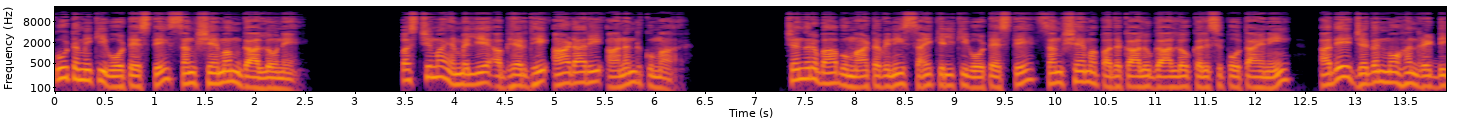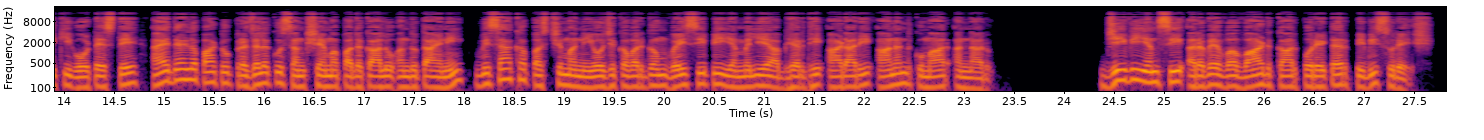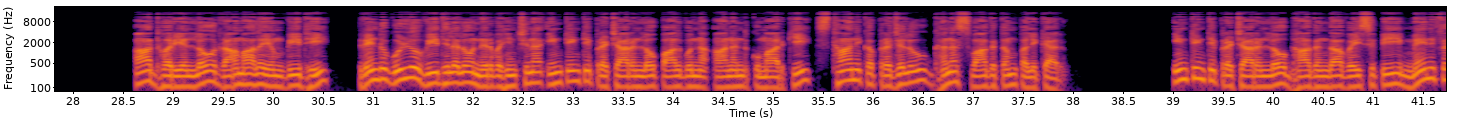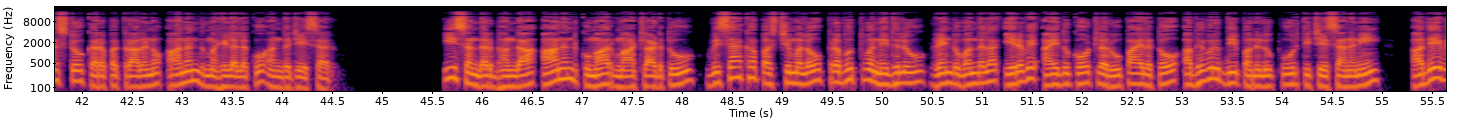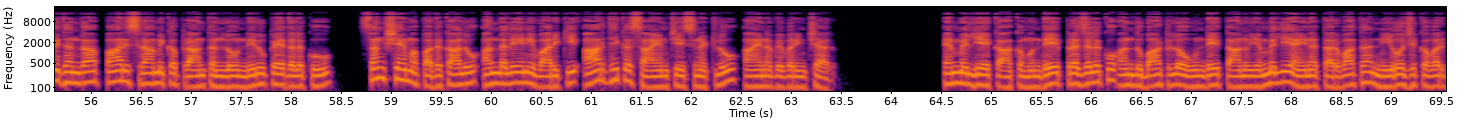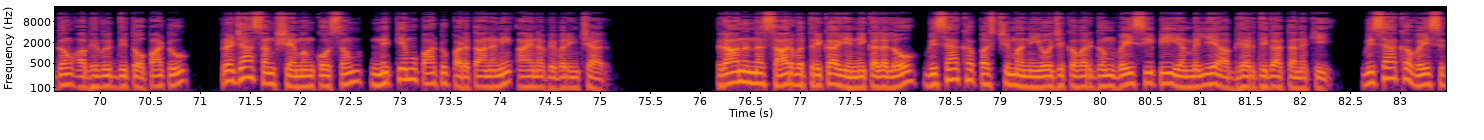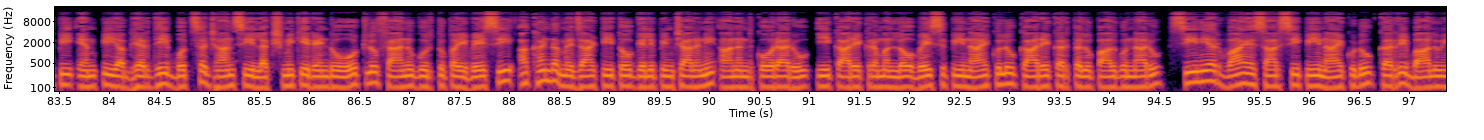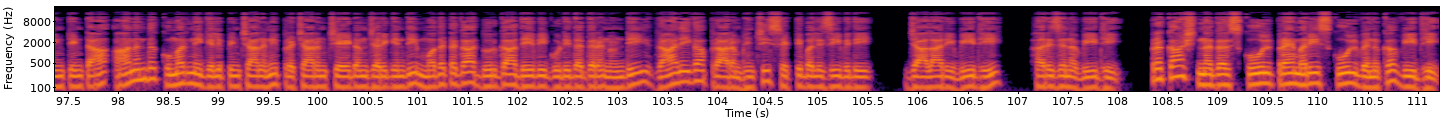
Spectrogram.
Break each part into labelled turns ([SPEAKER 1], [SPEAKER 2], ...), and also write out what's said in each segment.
[SPEAKER 1] కూటమికి ఓటేస్తే సంక్షేమం గాల్లోనే. పశ్చిమ ఎమ్మెల్యే అభ్యర్థి ఆడారి ఆనంద్ కుమార్. చంద్రబాబు మాట విని సైకిల్కి ఓటేస్తే సంక్షేమ పథకాలు గాల్లో కలిసిపోతాయని అదే జగన్మోహన్ రెడ్డికి ఓటేస్తే ఐదేళ్ళపాటు ప్రజలకు సంక్షేమ పథకాలు అందుతాయని విశాఖ పశ్చిమ నియోజకవర్గం వైసీపీ ఎమ్మెల్యే అభ్యర్థి ఆడారి ఆనంద్ కుమార్ అన్నారు. జీవీఎంసీ అరవేవ వార్డ్ కార్పొరేటర్ పివి సురేష్ ఆధ్వర్యంలో రామాలయం వీధి రెండు గుళ్ళు వీధిలలో నిర్వహించిన ఇంటింటి ప్రచారంలో పాల్గొన్న ఆనంద్ కుమార్కి స్థానిక ప్రజలు ఘన స్వాగతం పలికారు. ఇంటింటి ప్రచారంలో భాగంగా వైసీపీ మేనిఫెస్టో కరపత్రాలను ఆనంద్ మహిళలకు అందజేశారు. ఈ సందర్భంగా ఆనంద్ కుమార్ మాట్లాడుతూ విశాఖ పశ్చిమలో ప్రభుత్వ నిధులు రెండు వందల ఇరవై ఐదు కోట్ల రూపాయలతో అభివృద్ధి పనులు పూర్తి చేశానని అదేవిధంగా పారిశ్రామిక ప్రాంతంలో నిరుపేదలకు సంక్షేమ పథకాలు అందలేని వారికి ఆర్థిక సాయం చేసినట్లు ఆయన వివరించారు. ఎమ్మెల్యే కాకముందే ప్రజలకు అందుబాటులో ఉండే తాను ఎమ్మెల్యే అయిన తర్వాత నియోజకవర్గం అభివృద్ధితో పాటు ప్రజా సంక్షేమం కోసం నిత్యము పాటు పడతానని ఆయన వివరించారు. రానున్న సార్వత్రిక ఎన్నికలలో విశాఖ పశ్చిమ నియోజకవర్గం వైసీపీ ఎమ్మెల్యే అభ్యర్థిగా తనకి విశాఖ వైసీపీ ఎంపీ అభ్యర్థి బొత్స ఝాన్సీ లక్ష్మికి రెండు ఓట్లు ఫ్యాను గుర్తుపై వేసి అఖండ మెజార్టీతో గెలిపించాలని ఆనంద్ కోరారు. ఈ కార్యక్రమంలో వైసీపీ నాయకులు కార్యకర్తలు పాల్గొన్నారు. సీనియర్ వైఎస్ఆర్సీపీ నాయకుడు కర్రి బాలు ఇంటింటా ఆనంద కుమర్ని గెలిపించాలని ప్రచారం చేయడం జరిగింది. మొదటగా దుర్గాదేవి గుడి దగ్గర నుండి ర్యాలీగా ప్రారంభించి శెట్టిబలిజీ వీధి జాలారి వీధి హరిజన వీధి Prakash Nagar school primary school వెనుక వీధి.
